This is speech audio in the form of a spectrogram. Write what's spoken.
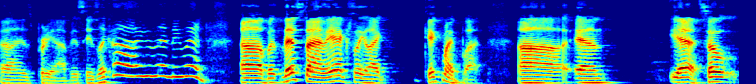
Uh, it's pretty obvious. He's like, oh, you let me win. Uh, but this time, he actually, like, kicked my butt. Uh, and, yeah, so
